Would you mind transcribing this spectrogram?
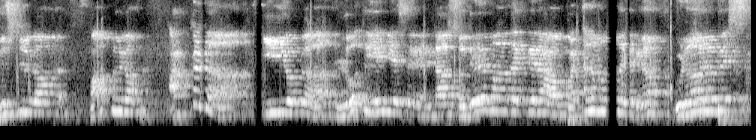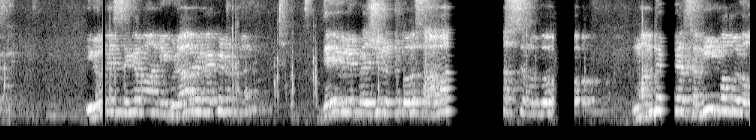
దుష్టులుగా ఉన్నారు పాపులుగా ఉన్నారు. అక్కడ ఈ యొక్క లోతు ఏం చేశారంట? సుదేమ దగ్గర ఆ పట్టణము దగ్గర గుడారం వేశారు. ఈ రోజు సింగమా నీ గుడారం ఎక్కడ ఉన్నారు దేవుని ప్రజలతో సావాసముతో మందిర సమీపములో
